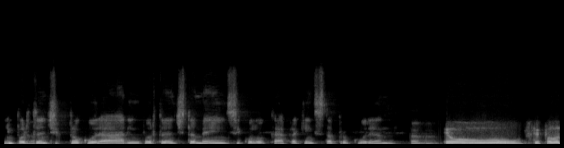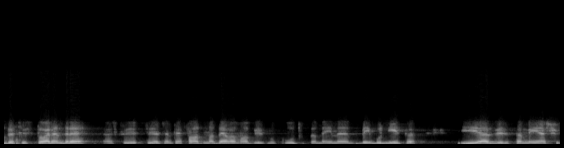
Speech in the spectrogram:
importante uhum. procurar, importante também se colocar para quem está procurando. Uhum. Eu, você falou dessa história, André. Acho que você já tinha até falado uma dela uma vez no culto também, né? Bem bonita. E às vezes também acho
